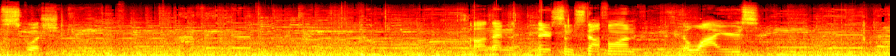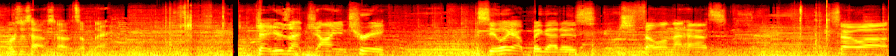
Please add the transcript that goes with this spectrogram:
squished. Oh, and then there's some stuff on the wires. Where's this house? Oh, it's up there. Okay, here's that giant tree. See, look how big that is. Just fell on that house. So, uh,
